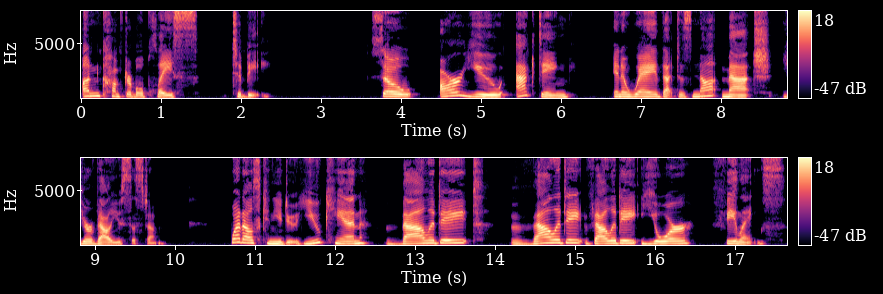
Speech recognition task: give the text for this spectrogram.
uncomfortable place to be. So, are you acting in a way that does not match your value system? What else can you do? You can validate, validate, validate your feelings.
